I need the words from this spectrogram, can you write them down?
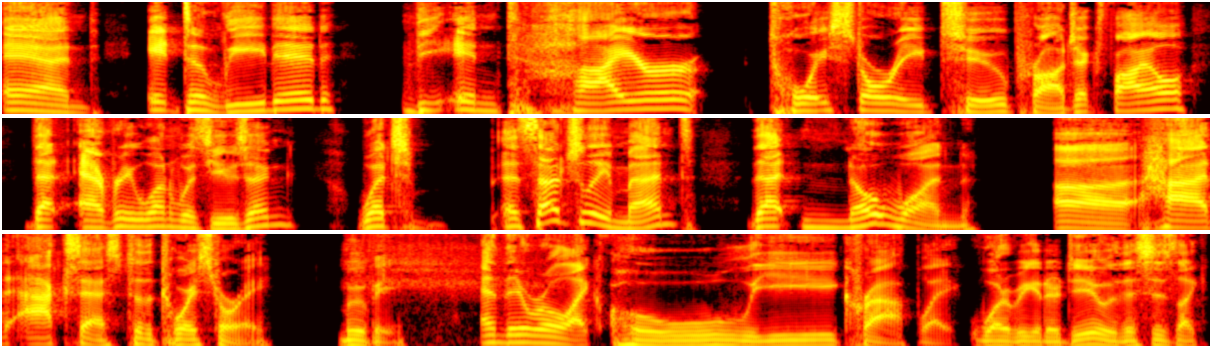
and it deleted the entire toy story 2 project file that everyone was using which essentially meant that no one uh had access to the toy story movie. And they were like holy crap. Like what are we gonna do? This is like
